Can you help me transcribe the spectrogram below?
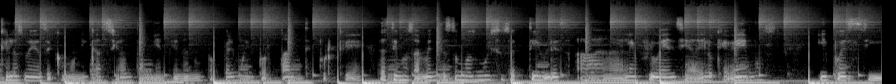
que, los medios de comunicación también tienen un papel muy importante porque lastimosamente somos muy susceptibles a la influencia de lo que vemos y pues si,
